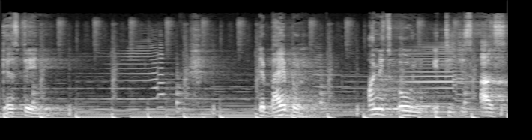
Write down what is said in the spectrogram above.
Destiny. The Bible, on its own, it teaches us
